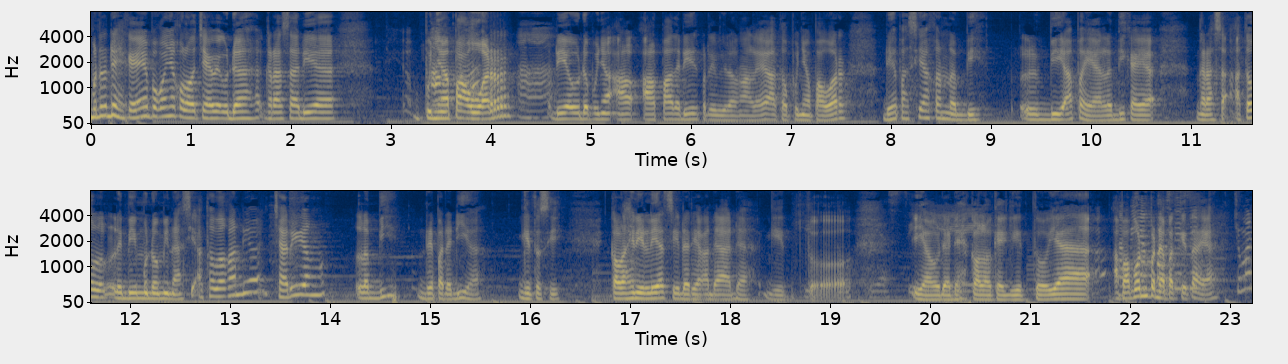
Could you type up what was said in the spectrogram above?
bener deh kayaknya pokoknya kalau cewek udah ngerasa dia punya Alpha, power, ah. dia udah punya al- alpha tadi seperti bilang Alea atau punya power, dia pasti akan lebih lebih apa ya, lebih kayak ngerasa atau lebih mendominasi atau bahkan dia cari yang lebih daripada dia gitu sih. Kalau yang dilihat sih dari yang ada-ada gitu. Iya sih. Ya udah deh kalau kayak gitu ya Tapi apa pun yang pendapat kita sih, ya. Cuman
